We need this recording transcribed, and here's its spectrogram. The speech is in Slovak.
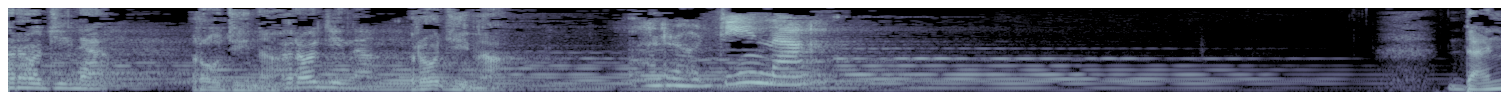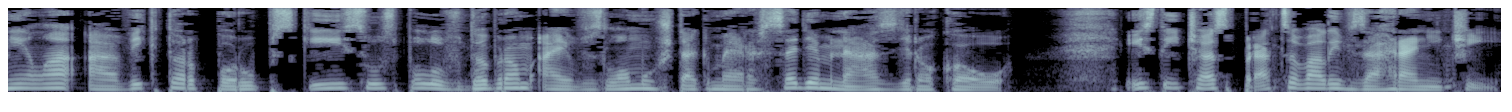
Rodina. Rodina. Rodina. Rodina. Rodina. Daniela a Viktor Porubský sú spolu v dobrom aj v zlom už takmer 17 rokov. Istý čas pracovali v zahraničí.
